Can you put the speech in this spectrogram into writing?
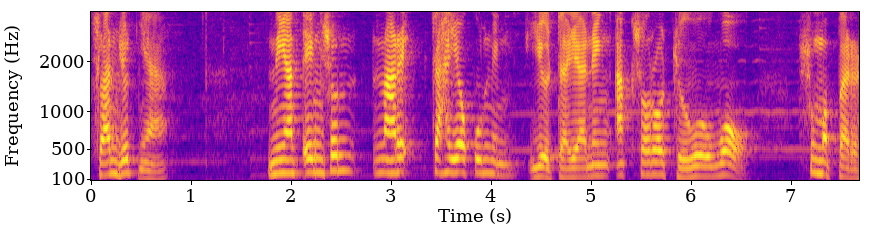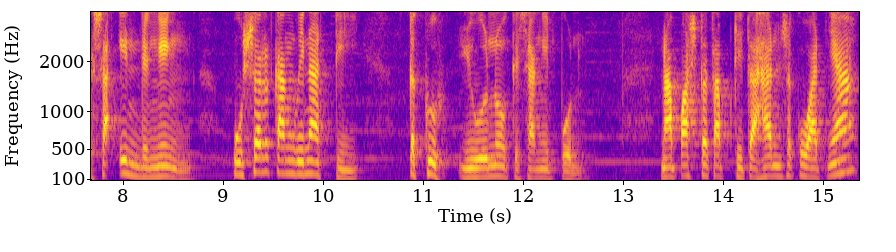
Selanjutnya, niat ingsun narik cahaya kuning yodayaning aksara Jawa wa sumebar saindenging user kang winadi teguh yuwono gesangipun. Napas tetap ditahan sekuatnya,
